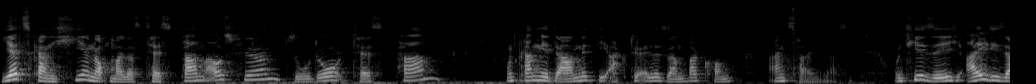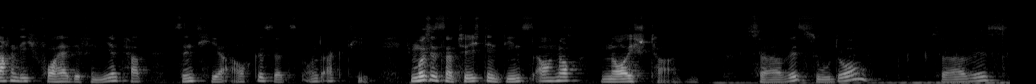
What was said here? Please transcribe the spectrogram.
Jetzt kann ich hier nochmal das Testpalm ausführen, sudo testpalm und kann mir damit die aktuelle Samba-Conf anzeigen lassen. Und hier sehe ich, all die Sachen, die ich vorher definiert habe, sind hier auch gesetzt und aktiv. Ich muss jetzt natürlich den Dienst auch noch neu starten. Service sudo service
